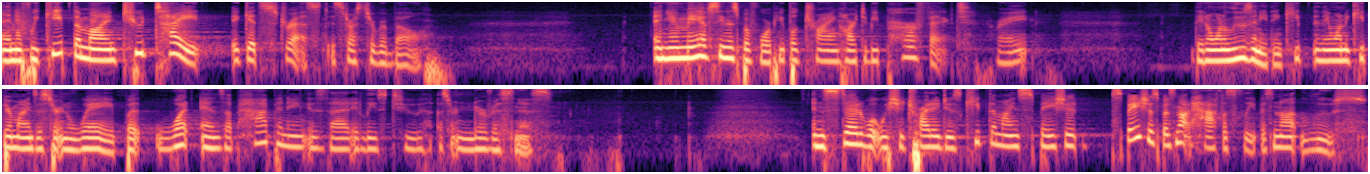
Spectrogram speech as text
And if we keep the mind too tight, it gets stressed, it starts to rebel. And you may have seen this before people trying hard to be perfect, right? They don't want to lose anything, keep, and they want to keep their minds a certain way. But what ends up happening is that it leads to a certain nervousness. Instead, what we should try to do is keep the mind spacious, spacious, but it's not half asleep, it's not loose.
